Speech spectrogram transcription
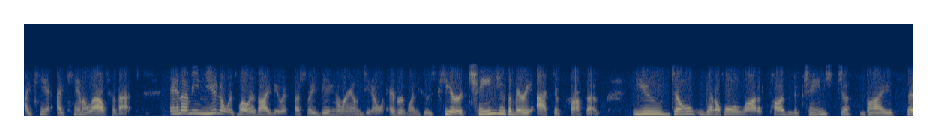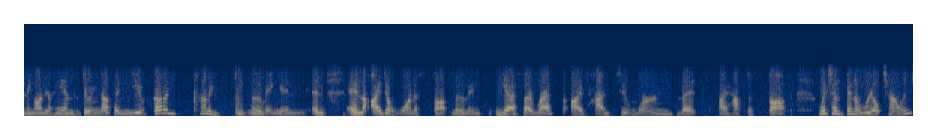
I can't I can't allow for that. And I mean, you know as well as I do, especially being around, you know, everyone who's here, change is a very active process. You don't get a whole lot of positive change just by sitting on your hands doing nothing. You've got to kind of keep moving and and and I don't want to stop moving. Yes, I rest. I've had to learn that I have to stop, which has been a real challenge,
